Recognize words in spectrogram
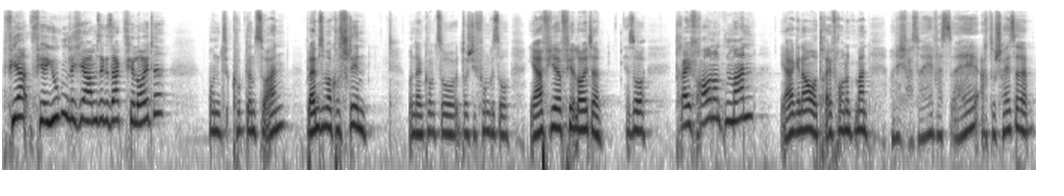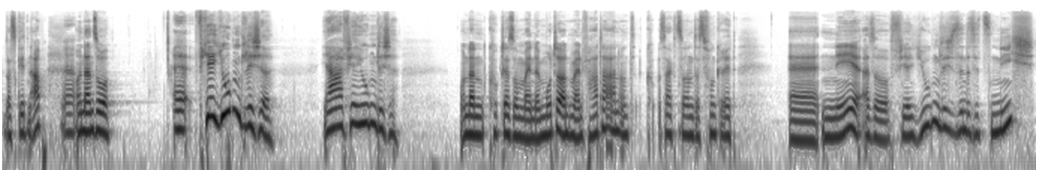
vier, vier Jugendliche haben sie gesagt, vier Leute und guckt uns so an, bleiben Sie mal kurz stehen. Und dann kommt so durch die Funke so, ja, vier, vier Leute. Ja, so, drei Frauen und ein Mann. Ja, genau, drei Frauen und Mann. Und ich war so, hä, was, hä, ach du Scheiße, was geht denn ab? Ja. Und dann so, äh, vier Jugendliche. Ja, vier Jugendliche. Und dann guckt er so meine Mutter und meinen Vater an und sagt so in das Funkgerät, äh, nee, also vier Jugendliche sind es jetzt nicht.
